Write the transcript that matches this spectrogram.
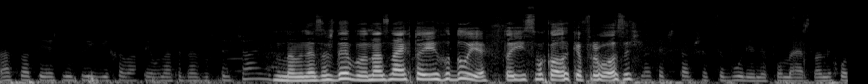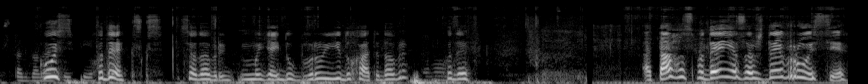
Раз на тиждень приїхала, ти вона тебе зустрічає. Вона мене завжди, бо вона знає, хто її годує, хто їй смаколики привозить. Вона тебе ж там ще цибулі не померзла, не хочу так далеко Кусь, йти. ходи, кс-кс. Все добре, я йду, беру її до хати, добре? Ходи. А та господиня завжди в русі.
